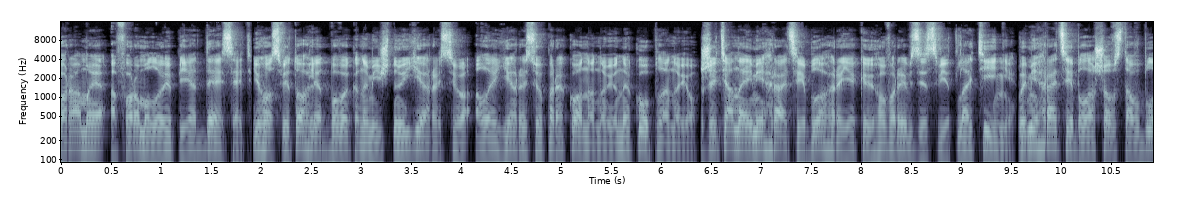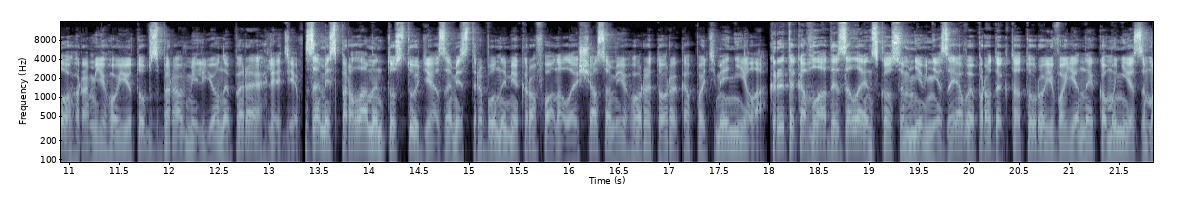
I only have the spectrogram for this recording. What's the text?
прапорами, формулою 5-10. Його світогляд був економічною єресю, але єресю переконаною, не купленою. Життя на еміграції, блогер, який говорив зі світла тіні. В еміграції Балашов став блогером. Його Ютуб збирав мільйони переглядів. Замість парламенту студія, замість трибуни мікрофон, але з часом його риторика потьмяніла. Критика влади Зеленського, сумнівні заяви про диктатуру і воєнний комунізм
